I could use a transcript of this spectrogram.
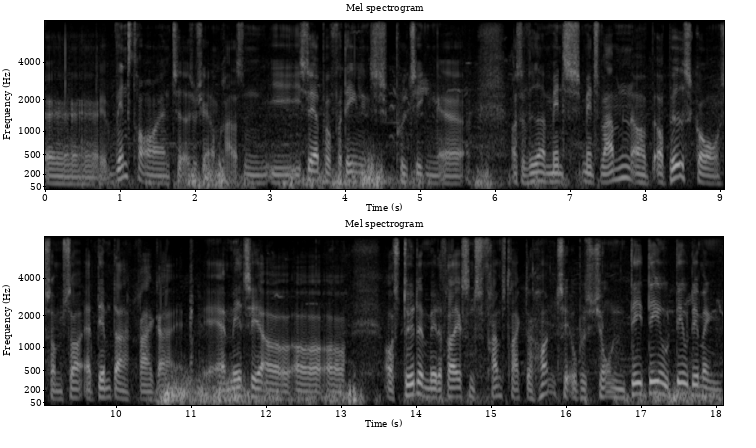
øh, venstreorienterede socialdemokrater, sådan i, især på fordelingspolitikken øh, og så videre, mens, mens Vammen og, og Bødskov, som så er dem, der rækker, er med til at, at, at, at støtte Mette Frederiksens fremstrakte hånd til oppositionen, det, det, er, jo, det er jo det, man,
